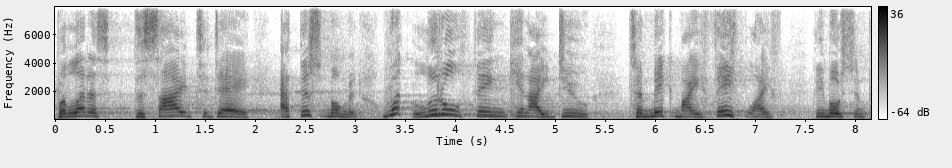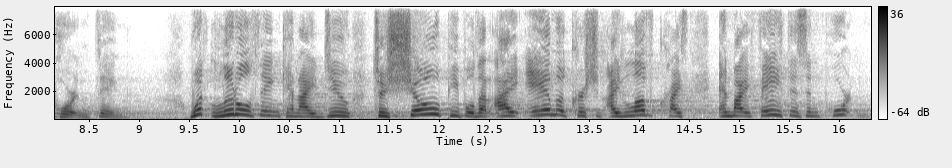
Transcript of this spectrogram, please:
but let us decide today, at this moment, what little thing can I do to make my faith life the most important thing? What little thing can I do to show people that I am a Christian, I love Christ, and my faith is important?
